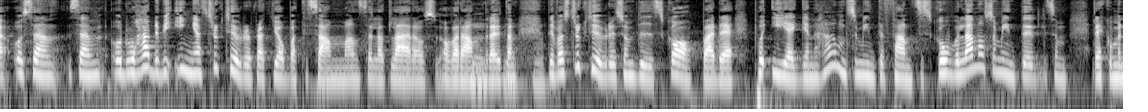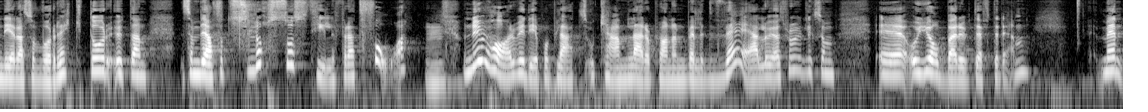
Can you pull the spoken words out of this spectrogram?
Eh, och, sen, sen, och då hade vi inga strukturer för att jobba tillsammans eller att lära oss av varandra. Mm, Utan mm, mm. det var strukturer som vi skapade på egen hand, som inte fanns i skolan och som inte liksom rekommenderas av vår rektor, utan som vi har fått slåss oss till för att få. Mm. Nu har vi det på plats och kan läroplanen väldigt väl och jag tror liksom, eh, och jobbar ut efter den. Men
